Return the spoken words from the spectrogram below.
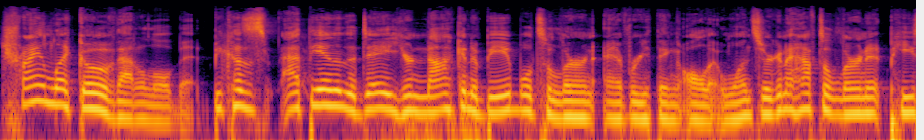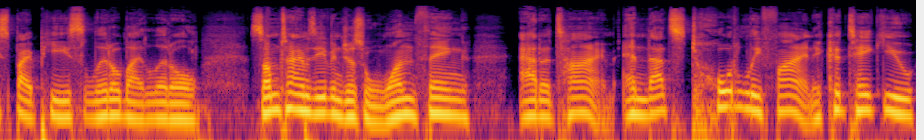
try and let go of that a little bit because at the end of the day, you're not going to be able to learn everything all at once. You're going to have to learn it piece by piece, little by little, sometimes even just one thing at a time. And that's totally fine. It could take you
